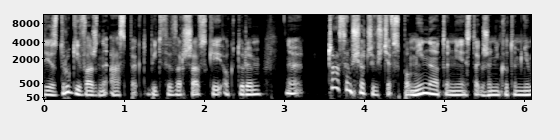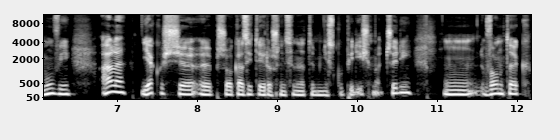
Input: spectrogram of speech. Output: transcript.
jest drugi ważny aspekt Bitwy Warszawskiej, o którym Czasem się oczywiście wspomina, to nie jest tak, że nikt o tym nie mówi, ale jakoś się e, przy okazji tej rocznicy na tym nie skupiliśmy. Czyli mm, wątek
